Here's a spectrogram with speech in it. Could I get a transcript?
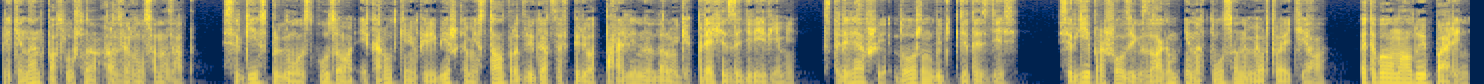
Лейтенант послушно развернулся назад. Сергей спрыгнул из кузова и короткими перебежками стал продвигаться вперед, параллельно дороге, прячась за деревьями. Стрелявший должен быть где-то здесь. Сергей прошел зигзагом и наткнулся на мертвое тело. Это был молодой парень,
